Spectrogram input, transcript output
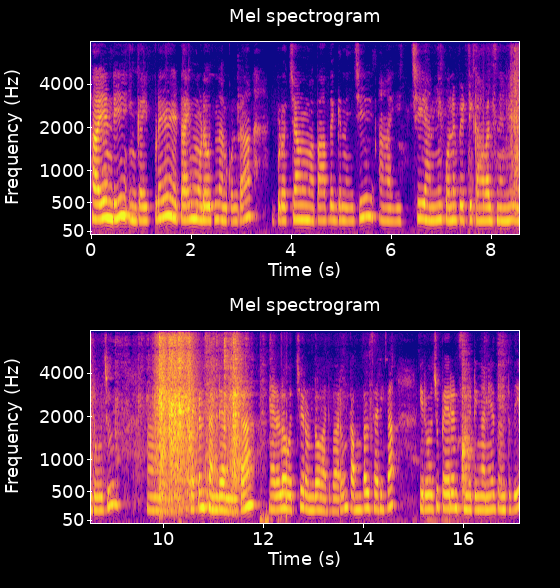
హాయ్ అండి. ఇంకా ఇప్పుడే టైం మూడవుతుంది అనుకుంటా. ఇప్పుడు వచ్చాము మా పాప దగ్గర నుంచి. ఇచ్చి అన్నీ కొనిపెట్టి కావాల్సినవి ఈరోజు సెకండ్ సండే అన్నమాట. నెలలో వచ్చే రెండో ఆదివారం. కంపల్సరీగా ఈరోజు పేరెంట్స్ మీటింగ్ అనేది ఉంటుంది.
